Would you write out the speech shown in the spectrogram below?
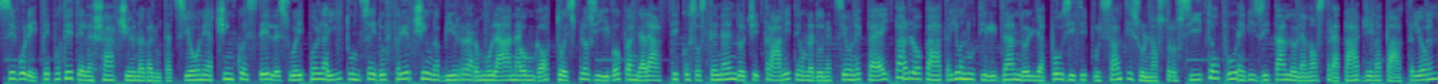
Se volete potete lasciarci una valutazione a 5 stelle su Apple iTunes ed offrirci una birra romulana o un gotto esplosivo pangalattico sostenendoci tramite una donazione PayPal o Patreon utilizzando gli appositi pulsanti sul nostro sito oppure visitando la nostra pagina Patreon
